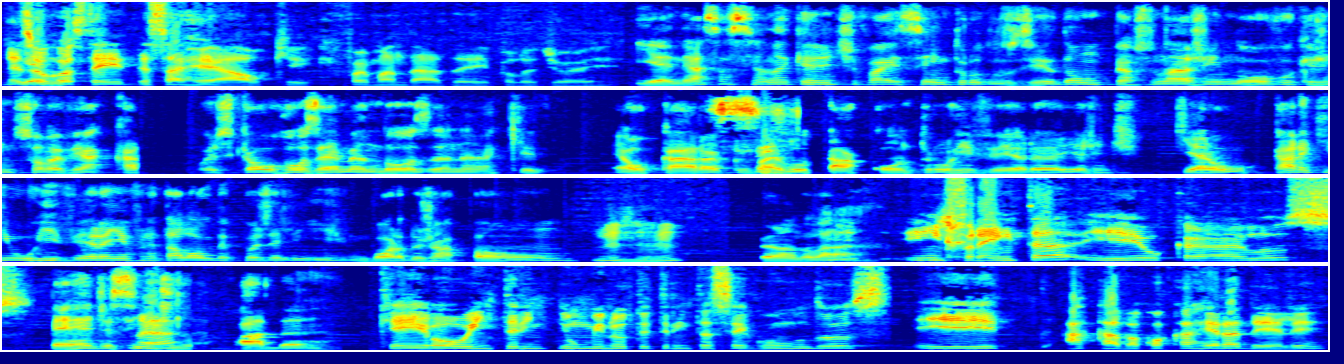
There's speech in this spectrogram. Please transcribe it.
Mas E eu é- gostei dessa real que, que foi mandada aí pelo Joey. E é nessa cena que a gente vai ser introduzido a um personagem novo que a gente só vai ver a cara depois, que é o José Mendoza, né? Que é o cara que Sim. vai lutar contra o Rivera e a gente. Que era o cara que o Rivera ia enfrentar logo depois dele ir embora do Japão, Uhum. lá. E, enfrenta e o Carlos Perde assim Né? de lavada. KO em 30, 1 minuto e 30 segundos e acaba com a carreira dele,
